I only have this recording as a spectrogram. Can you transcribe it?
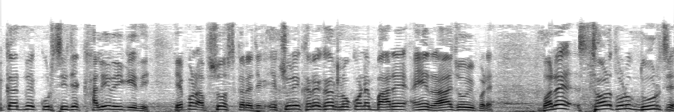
એકાદ બે ખુરશી જે ખાલી રહી ગઈ હતી એ પણ અફસોસ કરે છે. એકચ્યુઅલી ખરેખર લોકોને બારે અહીં રાહ જોવી પડે. ભલે સ્થળ થોડુંક દૂર છે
